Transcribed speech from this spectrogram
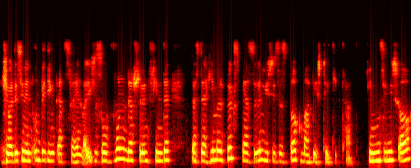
Ich wollte es Ihnen unbedingt erzählen, weil ich es so wunderschön finde, dass der Himmel höchstpersönlich dieses Dogma bestätigt hat. Finden Sie nicht auch?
